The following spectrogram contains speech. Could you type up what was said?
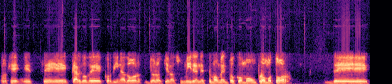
Jorge. Este cargo de coordinador yo lo quiero asumir en este momento como un promotor de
